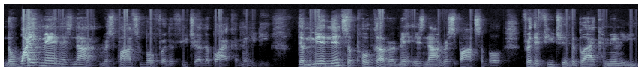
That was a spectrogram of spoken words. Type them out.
The white man is not responsible for the future of the black community. The municipal government is not responsible for the future of the black community.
